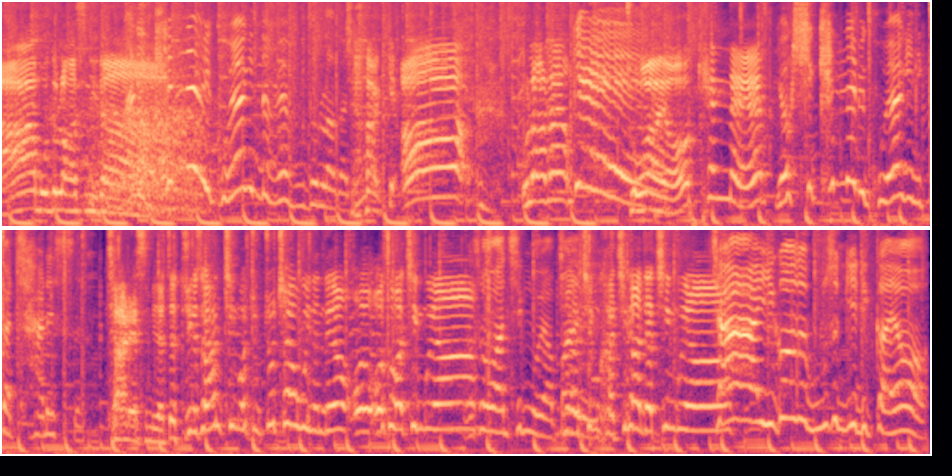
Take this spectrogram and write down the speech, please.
아, 못 올라갔습니다. 캣냅이 고양인데 왜 못 올라가지? 자, 캐, 아, 올라가나요? 오케이. 좋아요. 캣넷. 역시 캣냅이 고양이니까 잘했어. 잘했습니다. 자, 뒤에서 한 친구가 좀 쫓아오고 있는데요. 어, 어서 와, 친구야. 어서 와 친구야 자, 빨리. 친구 같이 가자, 친구야. 자 이거는 무슨 길일까요?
